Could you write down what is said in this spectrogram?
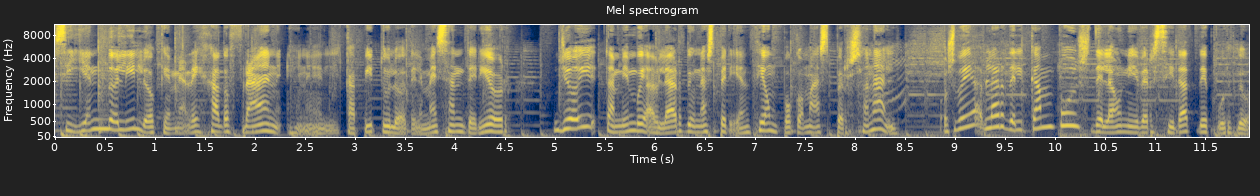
Siguiendo el hilo que me ha dejado Fran en el capítulo del mes anterior, yo hoy también voy a hablar de una experiencia un poco más personal. Os voy a hablar del campus de la Universidad de Purdue.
